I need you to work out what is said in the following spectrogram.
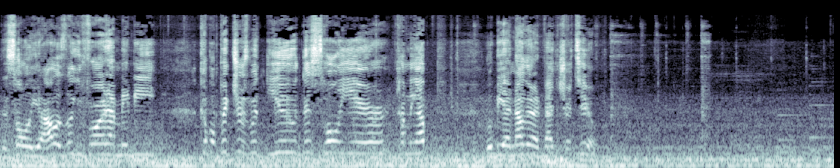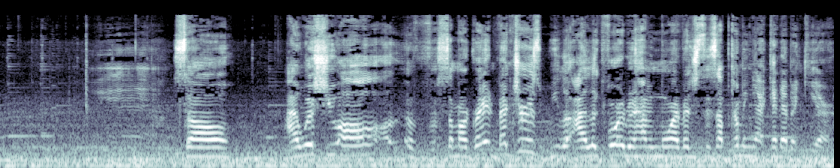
This whole year. I was looking forward to maybe a couple pictures with you this whole year coming up. Will be another adventure too. So I wish you all uh, some more great adventures. We I look forward to having more adventures this upcoming academic year.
